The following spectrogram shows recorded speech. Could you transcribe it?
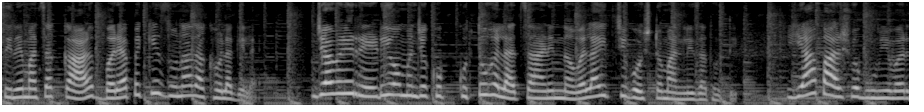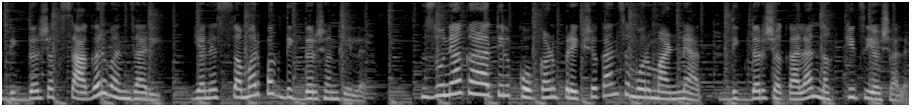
सिनेमाचा काळ बऱ्यापैकी जुना दाखवला गेलाय. ज्यावेळी रेडिओ म्हणजे खूप कुतूहलाचा आणि नवलाईची गोष्ट मानली जात होती. या पार्श्वभूमीवर दिग्दर्शक सागर वंजारी याने समर्पक दिग्दर्शन केलंय. जुन्या काळातील कोकण प्रेक्षकांसमोर मांडण्यात दिग्दर्शकाला नक्कीच यश आलंय.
